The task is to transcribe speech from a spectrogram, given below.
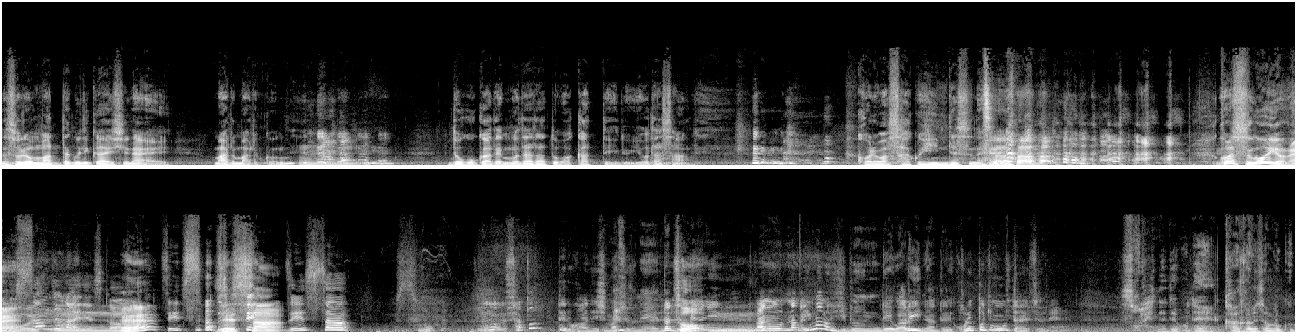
でそれを全く理解しないまるまるくん。どこかで無駄だと分かっている依田さんこれは作品ですね。これすごいよね。絶賛じゃないですか。え？絶賛。絶賛。絶賛。悟ってる感じしますよね。だってあのなんか今の自分で悪いなんてこれっぽっちも思ってないですよね。それねでもね川上さん僕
